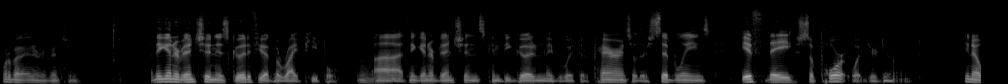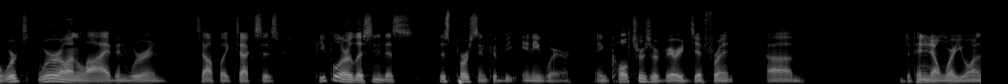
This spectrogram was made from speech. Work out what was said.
What about intervention? I think intervention is good if you have the right people. Mm. Uh, I think interventions can be good maybe with their parents or their siblings if they support what you're doing. You know, we're we're on live and we're in Southlake, Texas. People are listening to this. This person could be anywhere, and cultures are very different. Um, depending on where you are,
